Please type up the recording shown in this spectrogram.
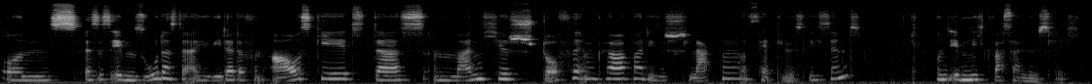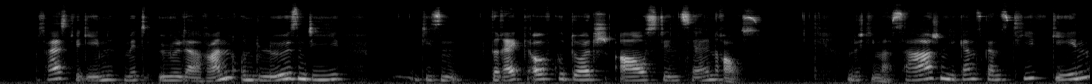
Und es ist eben so, dass der Ayurveda davon ausgeht, dass manche Stoffe im Körper, diese Schlacken, fettlöslich sind und eben nicht wasserlöslich. Das heißt, wir gehen mit Öl daran und lösen die, diesen Dreck auf gut Deutsch aus den Zellen raus. Und durch die Massagen, die ganz, ganz tief gehen,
